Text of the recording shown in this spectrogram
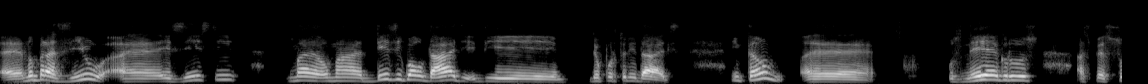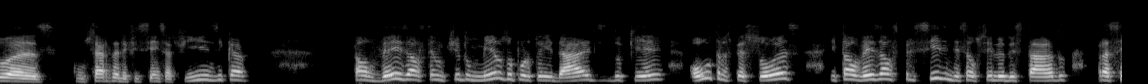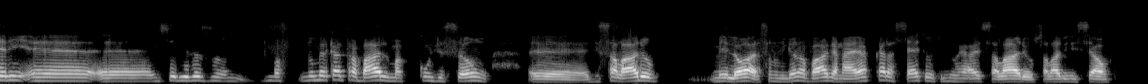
É, no Brasil, é, existe uma, uma desigualdade de, de oportunidades. Então, é, os negros, as pessoas com certa deficiência física, talvez elas tenham tido menos oportunidades do que outras pessoas e talvez elas precisem desse auxílio do Estado para serem é, é, inseridas no, no, mercado de trabalho, uma condição é, de salário melhor. Se não me engano, a vaga na época era 7, 8 mil reais salário, o salário inicial.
